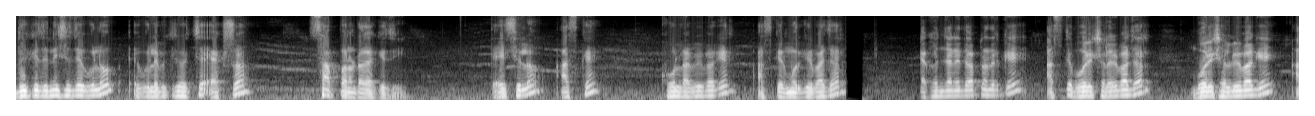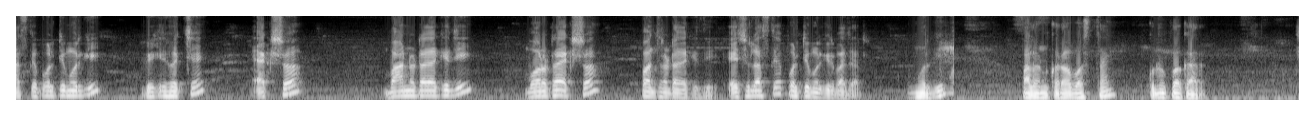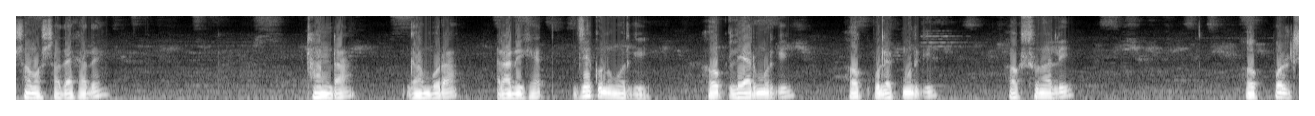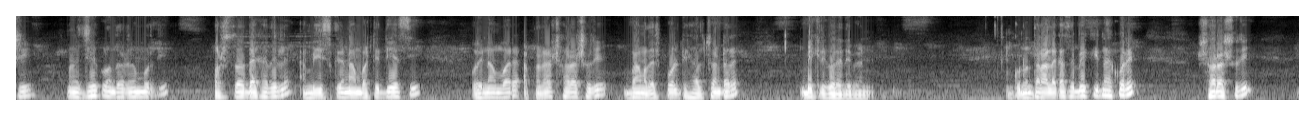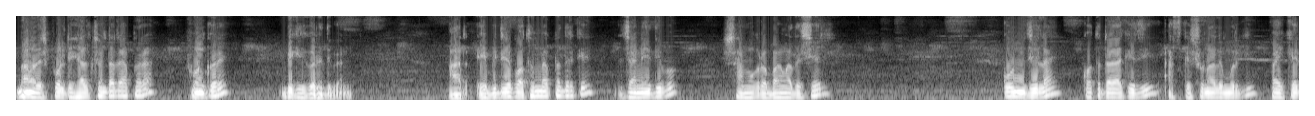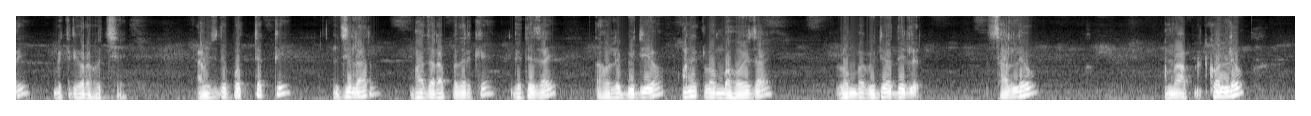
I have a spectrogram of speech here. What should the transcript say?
দুই কেজি নিচে যেগুলো, এগুলো বিক্রি হচ্ছে একশো ছাপ্পান্ন টাকা কেজি। তো এই ছিল আজকে খুলনা বিভাগের আজকের মুরগির বাজার। এখন জানিয়ে দেবো আপনাদেরকে, আজকে বরিশালের বাজার। বরিশাল বিভাগে আজকে পোলট্রি মুরগি বিক্রি হচ্ছে একশো বাহান্ন টাকা কেজি, বড়টা একশো পঞ্চান্ন টাকা কেজি। এই ছিল আজকে পোলট্রি মুরগির বাজার। মুরগি পালন করা অবস্থায় কোনো প্রকার সমস্যা দেখা দেয়। ঠান্ডা, গাম্বুরা, রানীক্ষেত, যে কোনো মুরগি হোক লেয়ার মুরগি হোক পুলেট মুরগি, হক সোনালি, হোক পোলট্রি মানে যে কোনো ধরনের মুরগি। অসুস্থতা দেখা দিলে আমি স্ক্রিন নাম্বারটি দিয়েছি, ওই নাম্বারে আপনারা সরাসরি বাংলাদেশ পোলট্রি হেলথ সেন্টারে বিক্রি করে দেবেন। কোনো দালালের কাছে বিক্রি না করে সরাসরি বাংলাদেশ পোলট্রি হেলথ সেন্টারে আপনারা ফোন করে বিক্রি করে দেবেন। আর এই ভিডিওর প্রথমে আপনাদেরকে জানিয়ে দিব, সমগ্র বাংলাদেশের কোন জেলায় কত টাকা কেজি আজকে সোনালী মুরগি পাইকারি বিক্রি করা হচ্ছে? আমি যদি প্রত্যেকটি জেলার বাজার আপনাদেরকে দিতে যাই, তাহলে ভিডিও অনেক লম্বা হয়ে যায়। লম্বা ভিডিও দিলে ছাড়লেও, আমরা আপলোড করলেও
